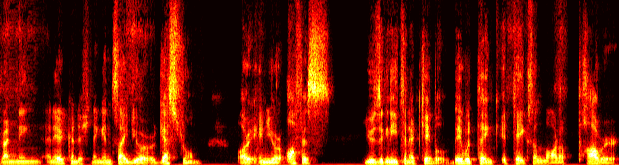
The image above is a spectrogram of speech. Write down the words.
running an air conditioning inside your guest room or in your office using an Ethernet cable. They would think it takes a lot of power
